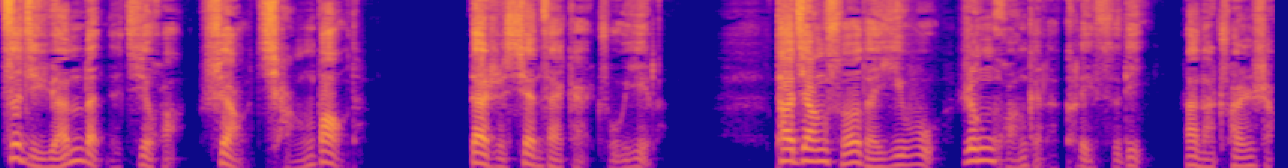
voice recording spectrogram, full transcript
自己原本的计划是要强暴他，但是现在改主意了。他将所有的衣物扔还给了克里斯蒂，让他穿上。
